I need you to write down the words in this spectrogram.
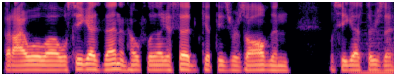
But I will uh, we'll see you guys then, and hopefully, like I said, get these resolved, and we'll see you guys Thursday.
